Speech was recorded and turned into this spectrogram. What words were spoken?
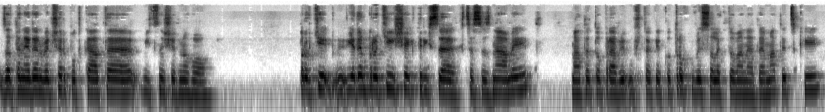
Za ten jeden večer potkáte víc než jednoho. Proti, jeden protějšek, který se chce seznámit, máte to právě už tak jako trochu vyselektované tematicky.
